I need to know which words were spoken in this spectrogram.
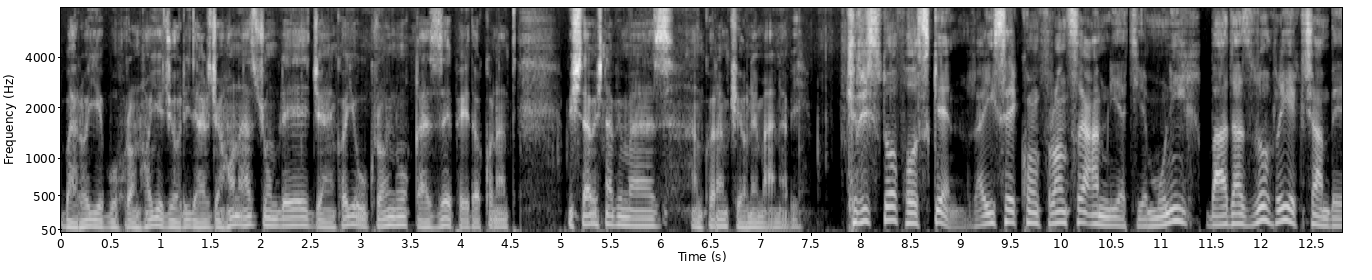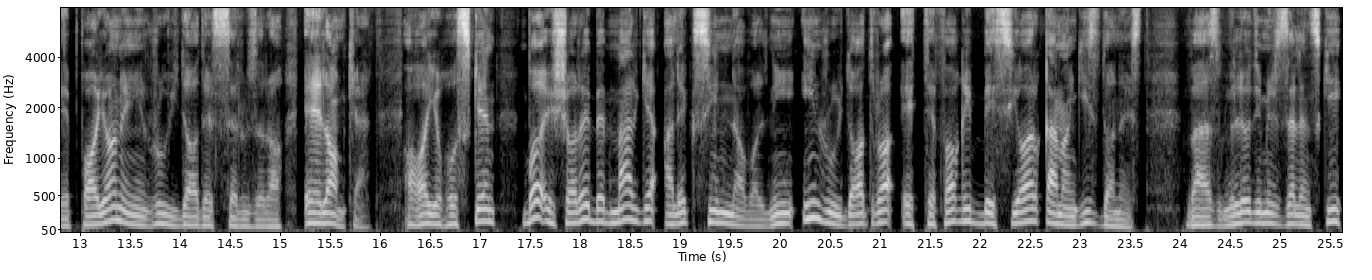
برای بحرانهای جاری در جهان از جمله جنگهای اوکراین و غزه پیدا کنند. بیشتر بشنویم از همکارم کیان معنوی. کریستوف هوسکن رئیس کنفرانس امنیتی مونیخ بعد از ظهر یکشنبه پایان این رویداد سه روزه را اعلام کرد. آقای هوسکن با اشاره به مرگ الکسی ناوالنی این رویداد را اتفاقی بسیار غمانگیز دانست و از ولودیمیر زلنسکی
